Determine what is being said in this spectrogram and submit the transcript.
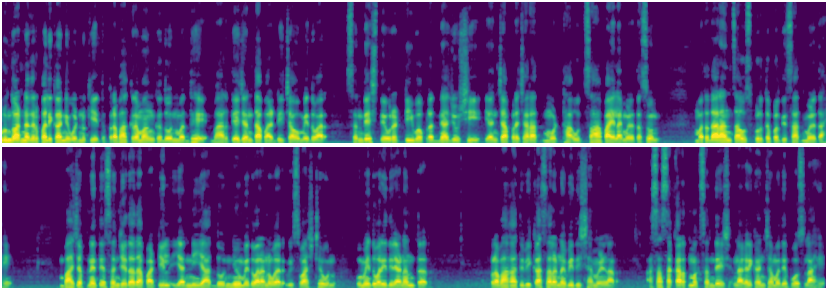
कुरुंदवाड नगरपालिका निवडणुकीत प्रभाग क्रमांक दोनमध्ये भारतीय जनता पार्टीच्या उमेदवार संदेश तेवरट्टी व प्रज्ञा जोशी यांच्या प्रचारात मोठा उत्साह पाहायला मिळत असून मतदारांचा उत्स्फूर्त प्रतिसाद मिळत आहे. भाजप नेते संजयदादा पाटील यांनी या दोन्ही उमेदवारांवर विश्वास ठेवून उमेदवारी दिल्यानंतर प्रभागात विकासाला नवी दिशा मिळणार असा सकारात्मक संदेश नागरिकांच्या मध्ये पोहोचला आहे.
